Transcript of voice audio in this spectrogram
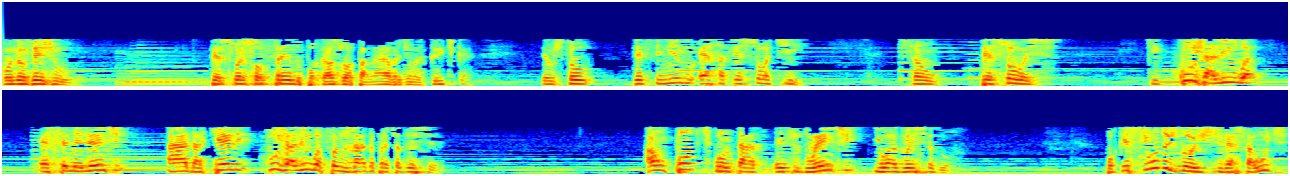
quando eu vejo pessoas sofrendo por causa de uma palavra, de uma crítica, eu estou definindo essa pessoa aqui. São pessoas que, cuja língua é semelhante à daquele cuja língua foi usada para te adoecer. Há um ponto de contato entre o doente e o adoecedor. Porque se um dos dois tiver saúde,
